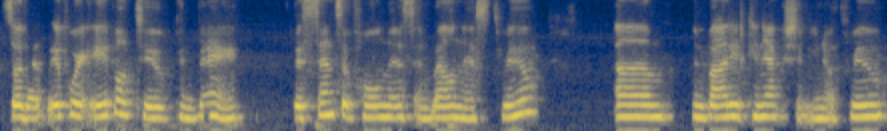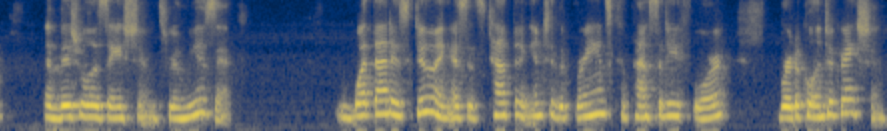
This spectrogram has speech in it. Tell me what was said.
So that if we're able to convey this sense of wholeness and wellness through um, embodied connection, you know, through a visualization, through music, what that is doing is it's tapping into the brain's capacity for vertical integration.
